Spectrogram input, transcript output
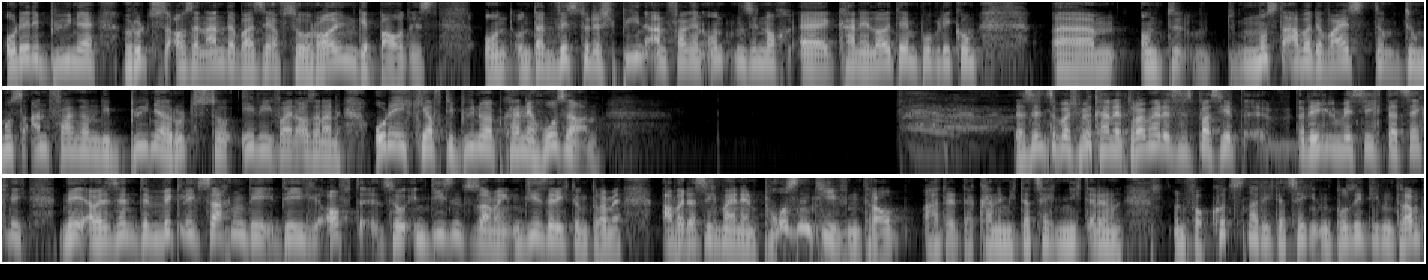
oder die Bühne rutscht auseinander, weil sie auf so Rollen gebaut ist. Und, und dann willst du das Spielen anfangen, unten sind noch äh, keine Leute im Publikum, ähm, und du musst aber, du weißt, du, du musst anfangen und die Bühne rutscht so ewig weit auseinander. Oder ich gehe auf die Bühne und habe keine Hose an. Das sind zum Beispiel keine Träume, das ist passiert äh, regelmäßig tatsächlich. Nee, aber das sind wirklich Sachen, die, die ich oft so in diesem Zusammenhang, in diese Richtung träume. Aber dass ich meinen positiven Traum hatte, da kann ich mich tatsächlich nicht erinnern. Und vor kurzem hatte ich tatsächlich einen positiven Traum.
